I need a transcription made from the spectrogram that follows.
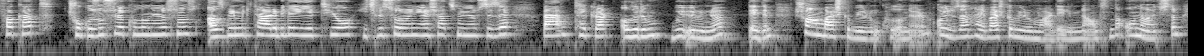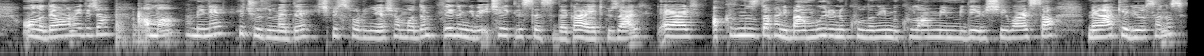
fakat çok uzun süre kullanıyorsunuz. Az bir miktarı bile yetiyor. Hiçbir sorun yaşatmıyor size. Ben tekrar alırım bu ürünü dedim. Şu an başka bir ürün kullanıyorum. O yüzden hani başka bir ürün vardı elimin altında. Onu açtım. Onunla devam edeceğim. Ama beni hiç üzmedi. Hiçbir sorun yaşamadım. Dediğim gibi içerik listesi de gayet güzel. Eğer aklınızda hani ben bu ürünü kullanayım mı kullanmayayım mı diye bir şey varsa merak ediyorsanız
